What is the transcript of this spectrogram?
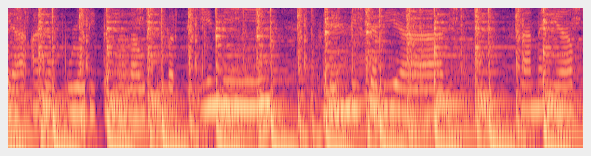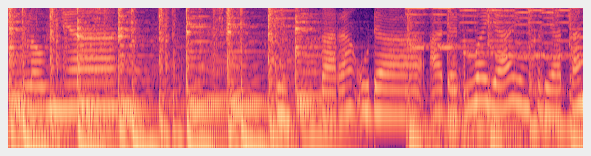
ya ada pulau di tengah laut seperti ini. Kalian bisa lihat sana ya pulaunya. Ih, sekarang udah ada dua ya yang kelihatan.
